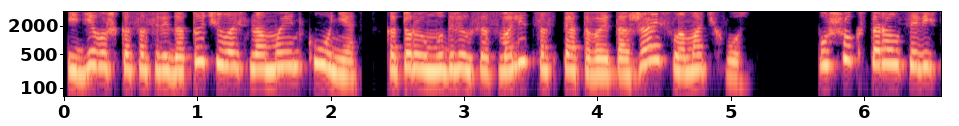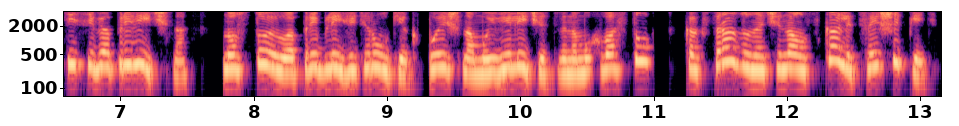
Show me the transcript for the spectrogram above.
И девушка сосредоточилась на Мейнкуне, который умудрился свалиться с пятого этажа и сломать хвост. Пушок старался вести себя прилично, но стоило приблизить руки к пышному и величественному хвосту, как сразу начинал скалиться и шипеть.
